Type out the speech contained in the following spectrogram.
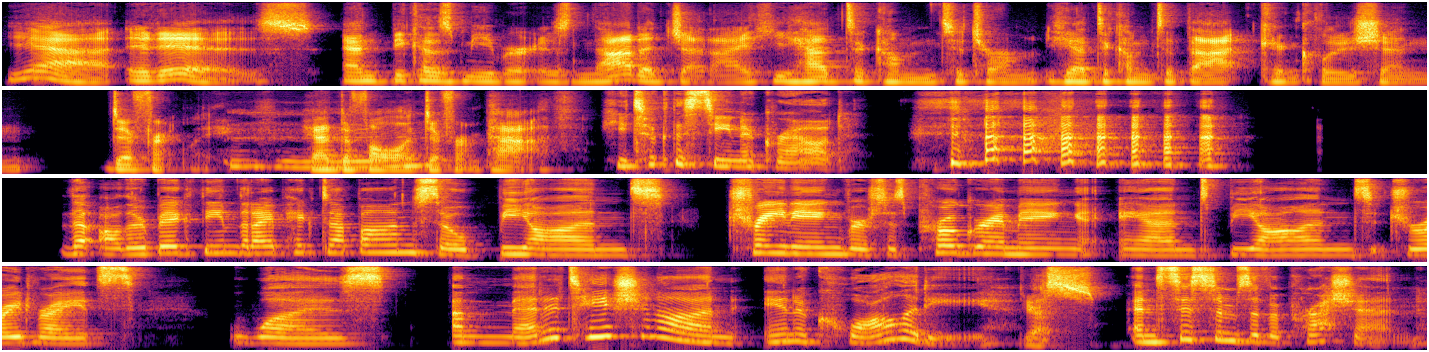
Yeah, it is. And because Meebur is not a Jedi, he had to come to term he had to come to that conclusion differently. He had to follow a Mhm. different path. He took the scenic route. the other big theme that I picked up on, so beyond training versus programming and beyond droid rights, was a meditation on inequality Yes. and systems of oppression.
